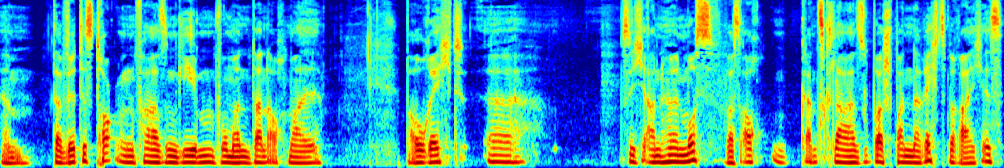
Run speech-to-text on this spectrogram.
Ähm, da wird es Trockenphasen geben, wo man dann auch mal Baurecht äh, sich anhören muss, was auch ein ganz klar super spannender Rechtsbereich ist,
